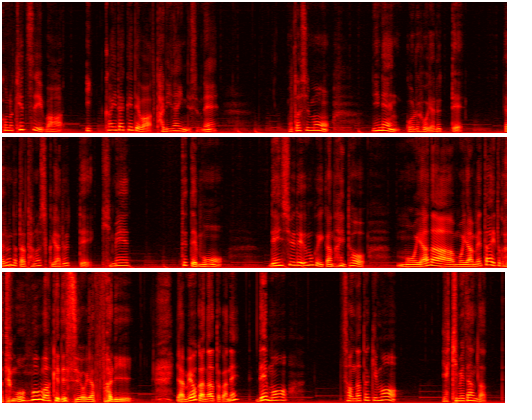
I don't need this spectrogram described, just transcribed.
この決意は1回だけでは足りないんですよね。私も2年ゴルフをやるってやるんだったら楽しくやるって決めてても練習でうまくいかないともうやだもうやめたいとかっても思うわけですよ やっぱり。やめようかなとかね。でもそんな時もいや決めたんだって。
